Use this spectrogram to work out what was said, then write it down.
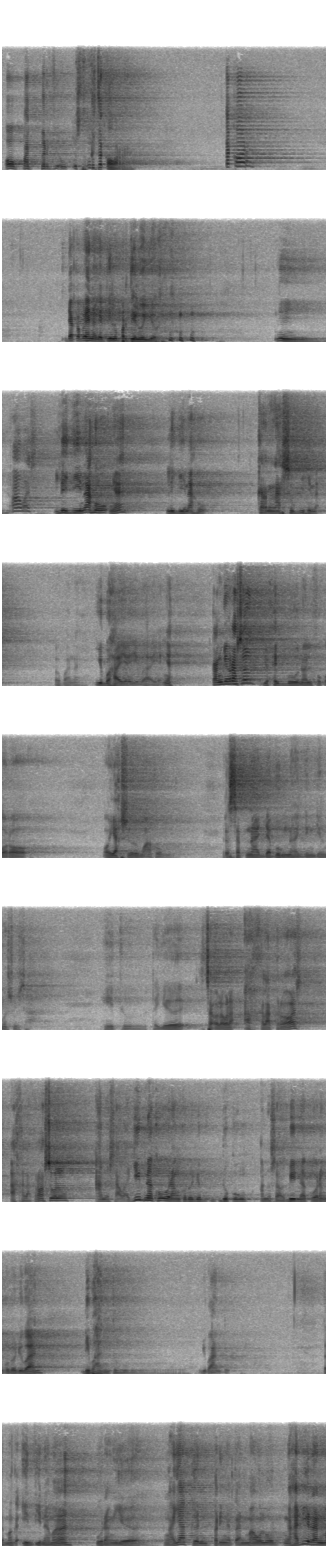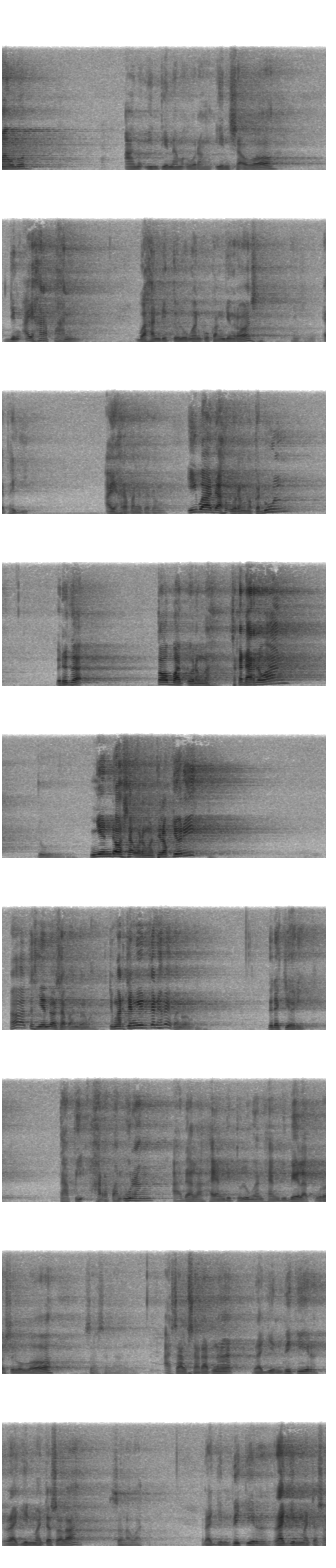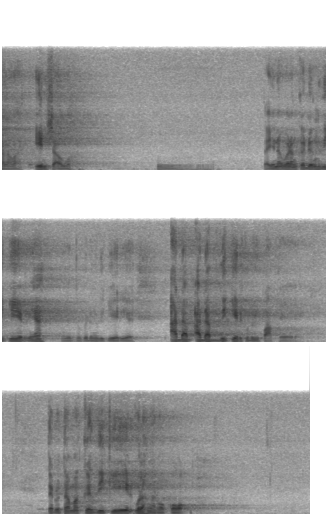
opat per tekor jaka behna ge tilu pertilu ieu nih awas. Liginahu nya liginahu karena sugihna. Apa ieu bahaya ieu bahayanya Kangjeng Rasul yuhibbunal fuqara oh ya suruh ma'hum resepna jabungna jeung jelema susah. Itu teu seolah-olah akhlak ros akhlak rasul. Anu sawajibna ku urang kudu didukung anu sawabina ku urang kudu diban dibantu. Dibantu. Teman inti nama kurang ye ngayaken peringatan maulud ngahadiran maulud. Anu inti nama orang Insya Allah jeng ay harapan. Bahan ditulungan ku Kangjeng Ros et hiji ay harapan eta dong. Ibadah orang mah kedul. Bener tak tobat orang mah sekedar doang. Tuh. nyin dosa orang mah tilok ceurik ah terus nyin dosa pan orang mah. Cungar cengir kan hebe pan orang tidak ceurik tapi harapan orang adalah hayang ditulungan hayang dibela ku Rasulullah SAW asal syaratna rajin zikir rajin maca salat salawat. Rajin zikir rajin maca salawat. Insya Allah. Hmm. Tayana orang kedeng zikir ya, itu kedeng zikir ya. Adab-adab zikir kudu dipakai. Terutama ke zikir ulah ngarokok.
